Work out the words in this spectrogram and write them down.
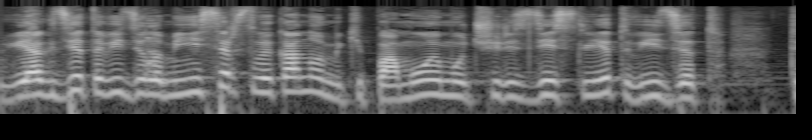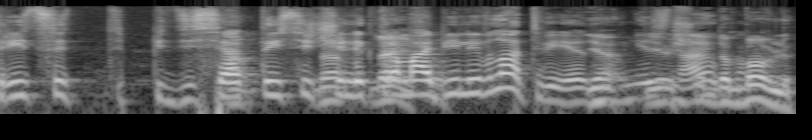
я где-то видела, Министерство экономики, по-моему, через 10 лет видят 30-50 да, тысяч да, электромобилей да, в Латвии. Я, ну, не я знаю, еще добавлю.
